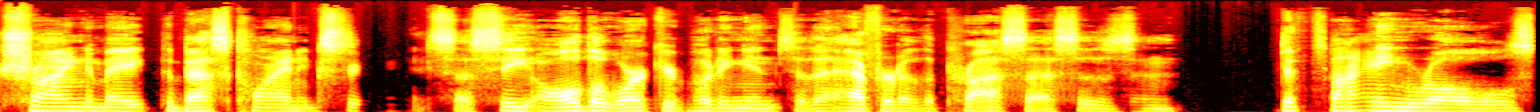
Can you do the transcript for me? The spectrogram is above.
trying to make the best client experience. I see all the work you're putting into the effort of the processes and defining roles,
